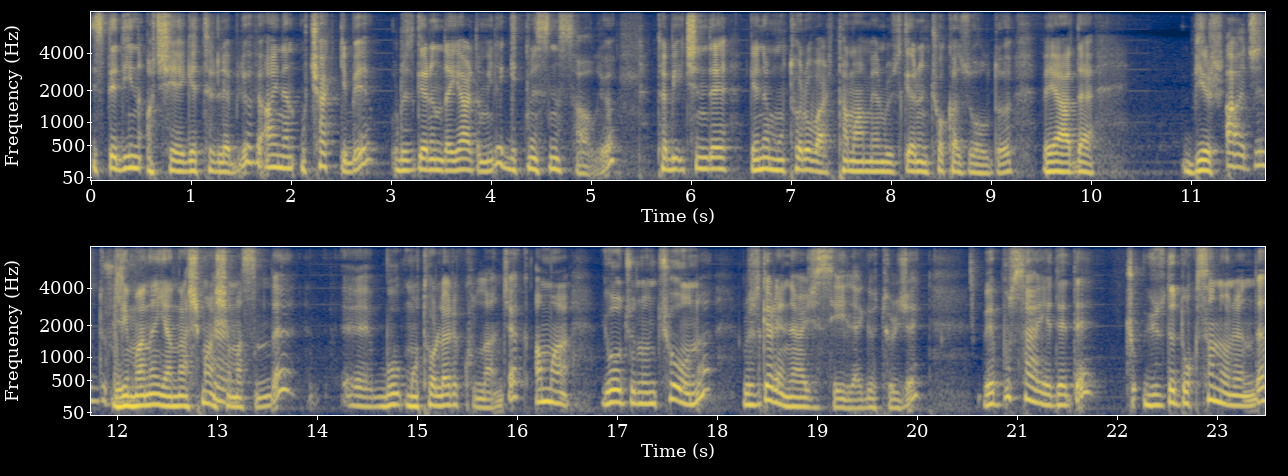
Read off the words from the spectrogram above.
İstediğin açıya getirilebiliyor ve aynen uçak gibi rüzgarın da yardımıyla gitmesini sağlıyor. Tabi içinde gene motoru var. Tamamen rüzgarın çok az olduğu veya da bir acil durum. limana yanaşma Hı. aşamasında e, bu motorları kullanacak ama yolculuğun çoğunu rüzgar enerjisiyle götürecek ve bu sayede de %90 oranında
